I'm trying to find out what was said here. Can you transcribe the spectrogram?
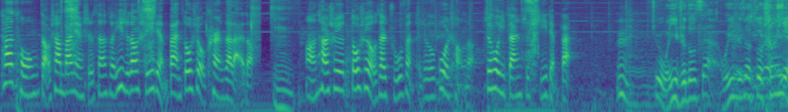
他从早上八点十三分一直到十一点半都是有客人在来的嗯，啊，他是都是有在煮粉的这个过程的。最后一单是十一点半，嗯，就是我一直都在，我一直在做生意。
